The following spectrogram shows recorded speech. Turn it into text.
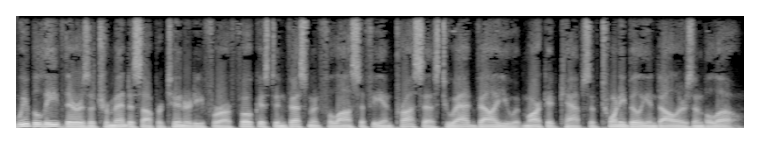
we believe there is a tremendous opportunity for our focused investment philosophy and process to add value at market caps of $20 billion and below.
